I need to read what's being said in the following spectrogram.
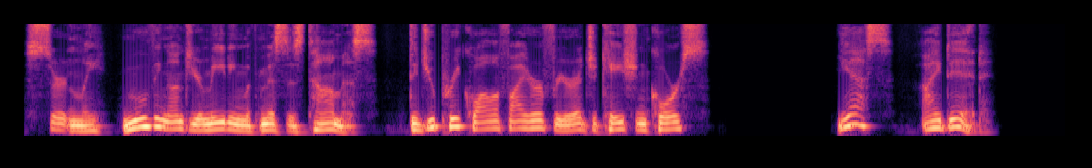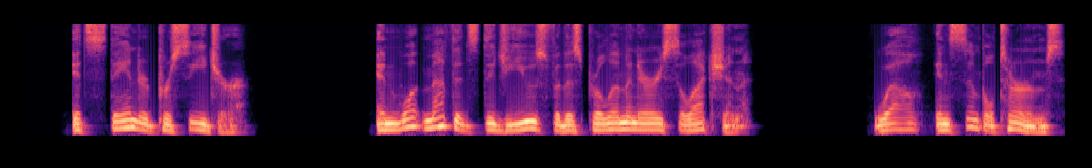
Certainly, moving on to your meeting with Mrs. Thomas, did you pre qualify her for your education course? Yes, I did. It's standard procedure. And what methods did you use for this preliminary selection? Well, in simple terms,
